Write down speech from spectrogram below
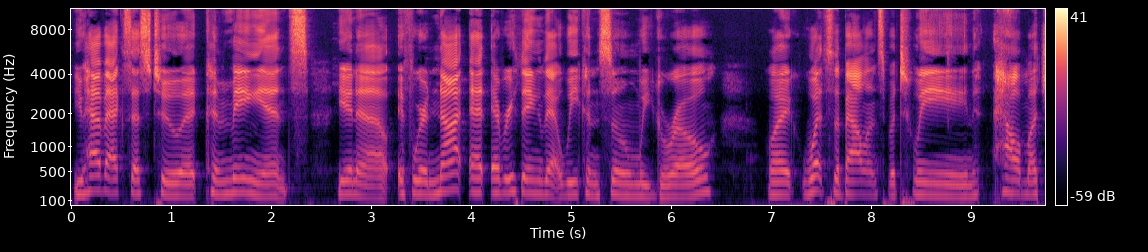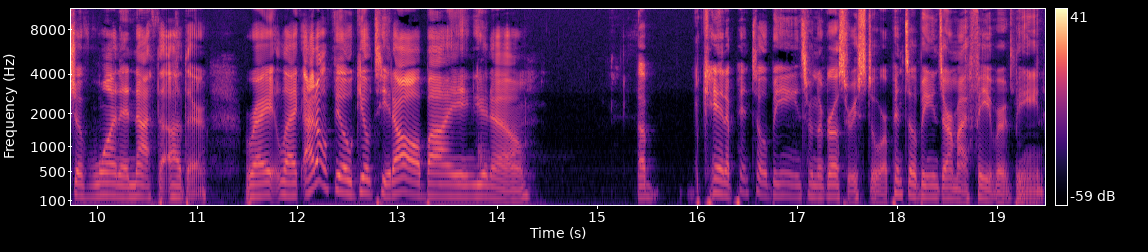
you have access to it, convenience, you know, if we're not at everything that we consume, we grow. Like, what's the balance between how much of one and not the other, right? Like, I don't feel guilty at all buying, you know, a can of pinto beans from the grocery store. Pinto beans are my favorite bean.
